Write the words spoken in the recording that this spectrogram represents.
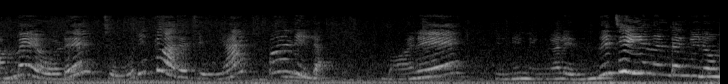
അമ്മയോട് ചോദിക്കാതെ ചെയ്യാൻ പാടില്ല. മോനെ ഇനി നിങ്ങൾ എന്ത് ചെയ്യുന്നുണ്ടെങ്കിലും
